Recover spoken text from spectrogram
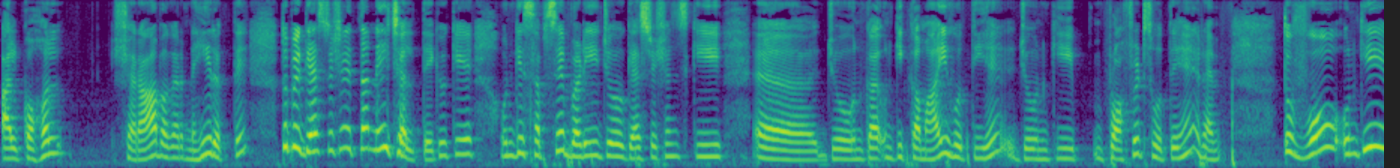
الکحل شراب اگر نہیں رکھتے، تو پھر گیس اسٹیشن اتنا نہیں چلتے، کیونکہ ان کی سب سے بڑی جو گیس اسٹیشنس کی جو ان کا، ان کی کمائی ہوتی ہے، جو ان کی پروفٹس ہوتے ہیں تو وہ ان کی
